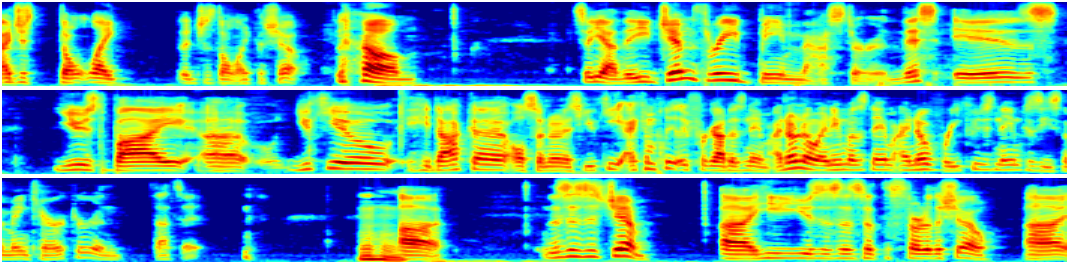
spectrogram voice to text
I just don't like, I just don't like the show. um, so yeah, the Gym 3 Beam Master. This is used by uh, Yukio Hidaka, also known as Yuki. I completely forgot his name. I don't know anyone's name. I know Riku's name because he's the main character, and that's it. Mm-hmm. Uh, this is his gym. Uh, he uses this at the start of the show. Uh,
